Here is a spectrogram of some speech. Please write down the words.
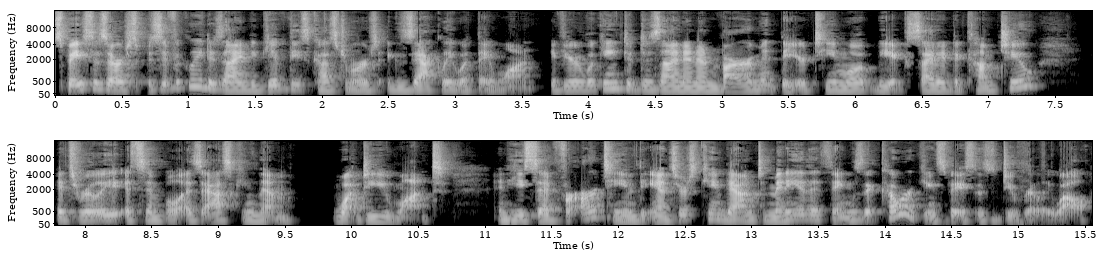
Spaces are specifically designed to give these customers exactly what they want. If you're looking to design an environment that your team will be excited to come to, it's really as simple as asking them, What do you want? And he said, for our team, the answers came down to many of the things that co working spaces do really well.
